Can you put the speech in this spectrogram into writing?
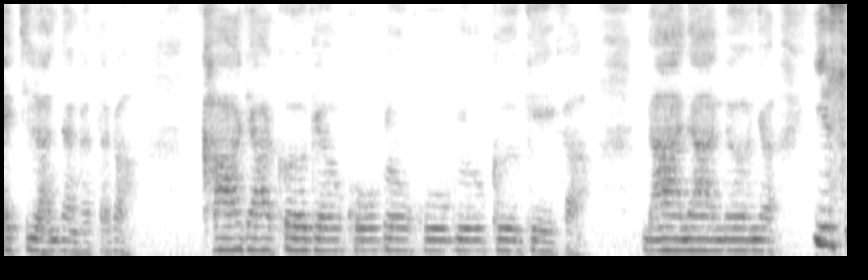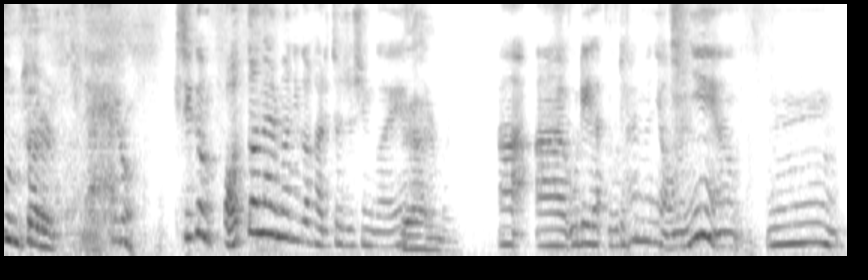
백질 한장 갖다가 가갸 거겨 고교 고교 거기가 나냐 너냐 이 순서를 그대로 지금 어떤 할머니가 가르쳐 주신 거예요? 외할머니 아, 아, 우리 우리 할머니 어머니. 어, 음.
